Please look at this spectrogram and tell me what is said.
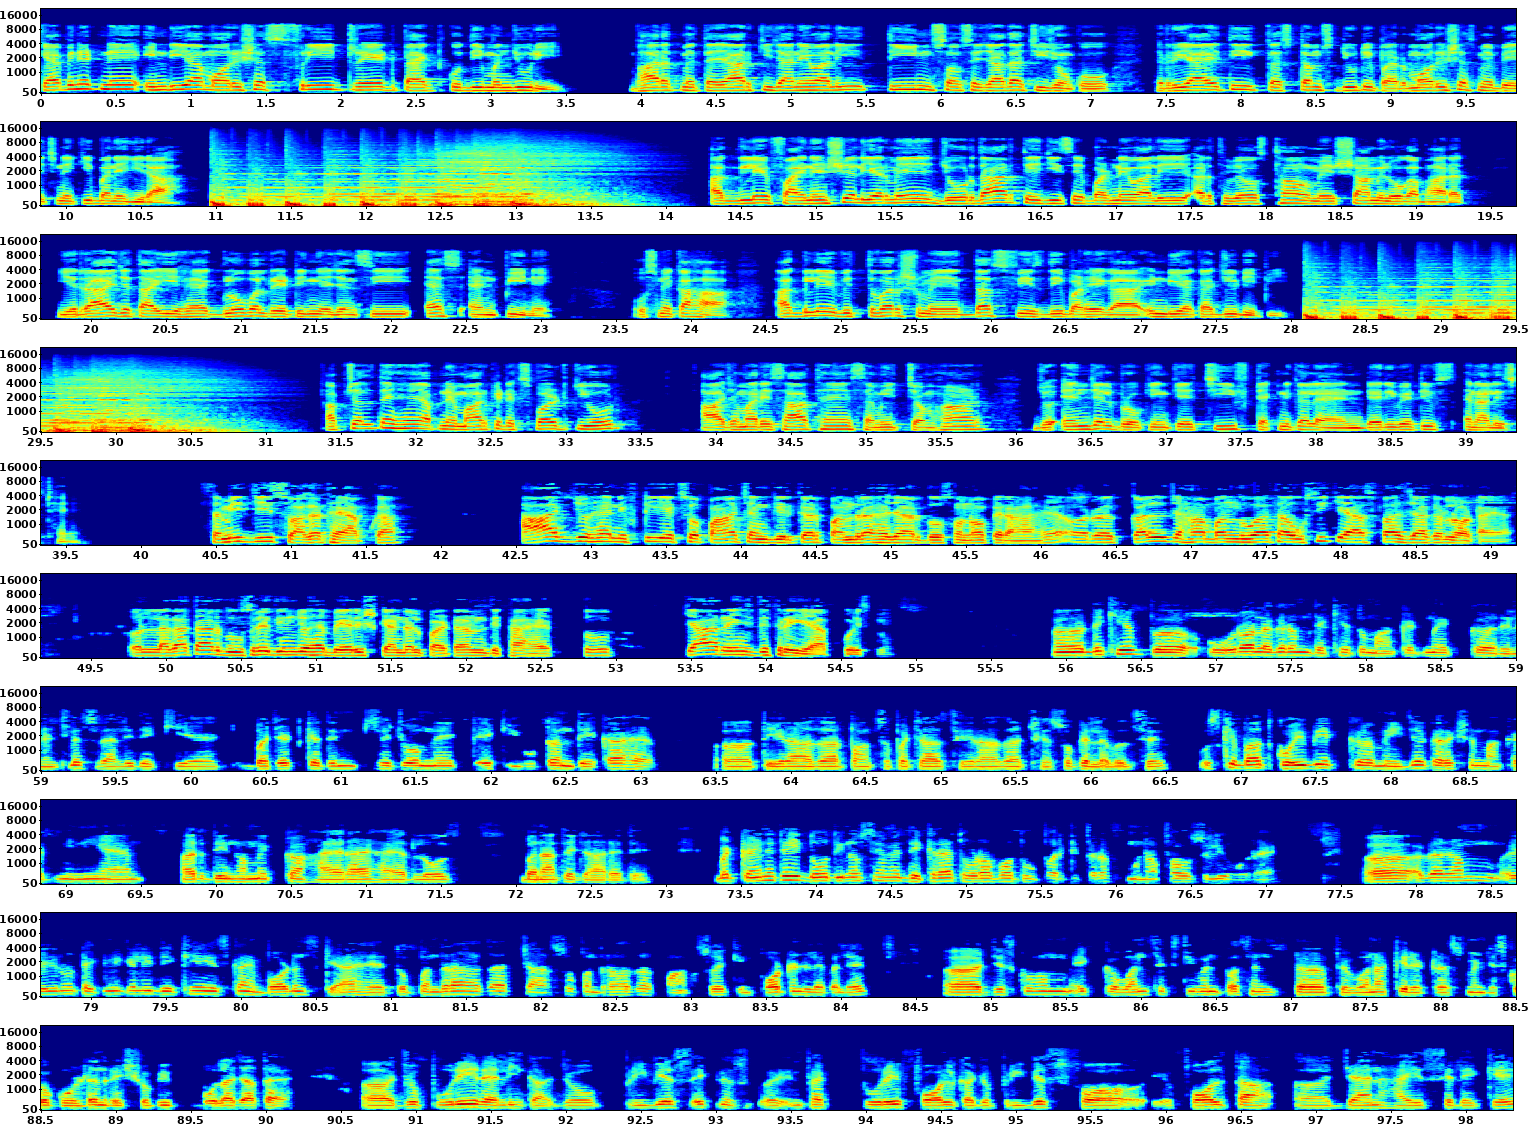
कैबिनेट ने India Mauritius free trade pact को दी मंजूरी। भारत में तैयार की जाने वाली 300 से ज़्यादा चीज़ों को रियायती कस्टम्स ड्यूटी पर मॉरिशस में बेचने की बनेगी राह। अगले फाइनेंशियल ईयर में जोरदार तेज़ी से बढ़ने वाली अर्थव्यवस्थाओं में शामिल होगा भारत। ये राय जताई है global rating agency S and P ने। उसने कहा, अगले वित्त वर्ष में 10 फ़ीसदी बढ़ेगा इंडिया का जीडीपी। अब चलते हैं अपने मार्केट एक्सपर्ट की ओर। आज हमारे साथ हैं समीत चौहान जो एंजल ब्रोकिंग के chief technical and derivatives analyst हैं। समीत जी स्वागत है आपका। आज जो है निफ्टी 105 अंक गिरकर 15,209 पे रहा है और कल जहाँ बंद हुआ था उसी के आसपास जाकर लौट आया। और लगातार दूसरे दिन जो है बेरिश कैंडल पैटर्न दिखा है तो क्या रेंज दिख रही है आपको इसमें? देखिए ओवरऑल अगर हम देखें तो मार्केट में एक रिलेंटलेस रैली देखी है। बजट के दिन से जो हमने एक, एक यूटर्न देखा है तेरह हज़ार पाँच सौ पचास तेरह हज़ार छह सौ के लेवल से। उसके बाद कोई भी एक मेजर करेक्शन मार्केट में नहीं है हर दिन हम एक हायर हाई हायर लोज बनाते जा रहे थे। बट कहीं ना कहीं दो दिनों से हमें दिख रहा है थोड़ा बहुत ऊपर की तरफ़ मुनाफा वसूली हो रहा है। uh, अगर हम यू नो टेक्निकली देखें इसका इम्पोर्टेंस क्या है तो पंद्रह हज़ार चार सौ पंद्रह हज़ार पाँच सौ एक इम्पोर्टेंट लेवल है। uh, जिसको हम एक one sixty one percent Fibonacci retracement जिसको गोल्डन रेशियो भी बोला जाता है। जो पूरे रैली का जो प्रीवियस एक इनफैक्ट पूरे फॉल का जो प्रीवियस फॉल था जैन हाई से लेके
